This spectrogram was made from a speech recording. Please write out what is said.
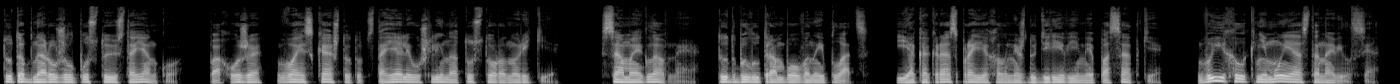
Тут обнаружил пустую стоянку. Похоже, войска, что тут стояли, ушли на ту сторону реки. Самое главное, тут был утрамбованный плац. Я как раз проехал между деревьями посадки, выехал к нему и остановился.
